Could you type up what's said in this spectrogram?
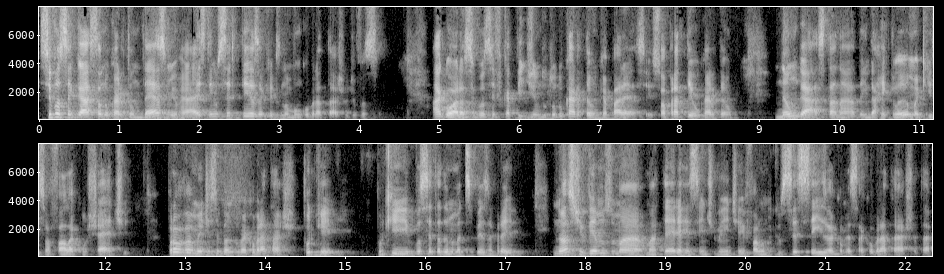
Se você gasta no cartão 10 mil reais, tenho certeza que eles não vão cobrar taxa de você. Agora, se você ficar pedindo todo o cartão que aparece só para ter o cartão, não gasta nada, ainda reclama que só fala com chat, provavelmente esse banco vai cobrar taxa. Por quê? Porque você está dando uma despesa para ele. Nós tivemos uma matéria recentemente aí falando que o C6 vai começar a cobrar taxa, tá?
